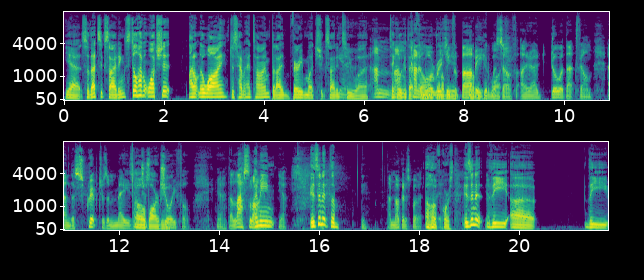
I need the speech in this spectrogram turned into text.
yeah, so that's exciting. Still haven't watched it. I don't know why. Just haven't had time. But I'm very much excited to uh, I'm, take a I'm look at that film. I'm kind of more rooting be for that'll be a Barbie good watch. myself. I adored that film, and the script was amazing. Oh, just Barbie. joyful. Yeah, the last line. I mean- yeah, Isn't it the? I'm not going to spoil it. Oh, of course. Isn't it the? uh The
